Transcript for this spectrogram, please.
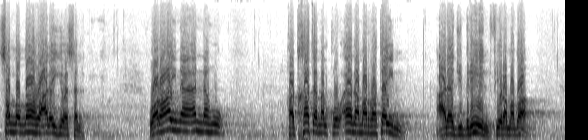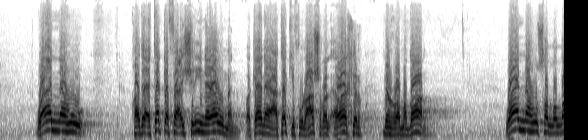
صلى الله عليه وسلم. ورأينا أنه قد ختم القرآن مرتين على جبريل في رمضان وأنه قد اعتكف عشرين يوما وكان يعتكف العشر الأواخر من رمضان وأنه صلى الله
